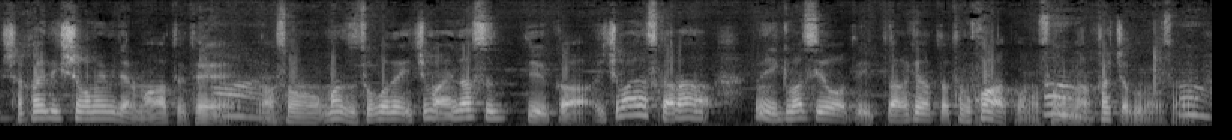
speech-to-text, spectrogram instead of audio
社会的証明みたいなのも上がってて、はい。その、まずそこで1万円出すっていうか、1万円出すから、行きますよって言っただけだったら多分来なかったと思う。その女の子帰っちゃうと思うんですよね。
